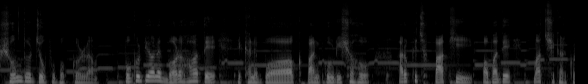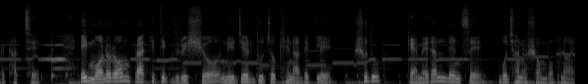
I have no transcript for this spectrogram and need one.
সৌন্দর্য উপভোগ করলাম। পুকুরটি অনেক বড় হওয়াতে এখানে বক, পানকৌড়ি সহ আরও কিছু পাখি অবাধে মাছ শিকার করে খাচ্ছে। এই মনোরম প্রাকৃতিক দৃশ্য নিজের দু চোখে না দেখলে শুধু ক্যামেরার লেন্সে বোঝানো সম্ভব নয়।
